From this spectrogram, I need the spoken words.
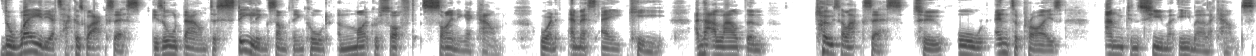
The way the attackers got access is all down to stealing something called a Microsoft signing account or an MSA key, and that allowed them total access to all enterprise and consumer email accounts,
